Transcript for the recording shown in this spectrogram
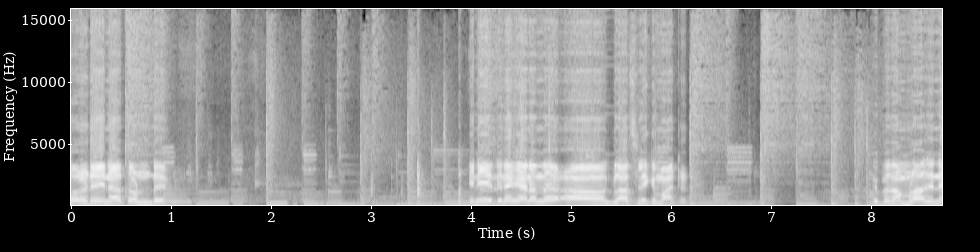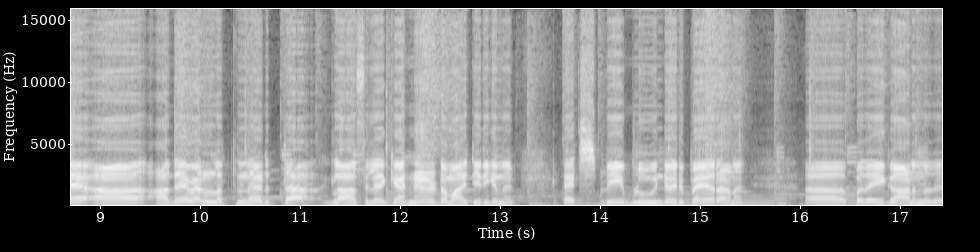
ഓൾറെഡി അതിനകത്തുണ്ട്. ഇനി ഇതിനെ ഞാനൊന്ന് ഗ്ലാസ്സിലേക്ക് മാറ്റട്ടെ. ഇപ്പോൾ നമ്മൾ അതിനെ അതേ വെള്ളത്തിൽ നിന്ന് എടുത്ത ഗ്ലാസ്സിലേക്ക് തന്നെയാണ് കേട്ടോ മാറ്റിയിരിക്കുന്നത്. എച്ച് ബി ബ്ലൂവിന്റെ ഒരു പെയറാണ് ഇപ്പോൾ ഈ കാണുന്നത്.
